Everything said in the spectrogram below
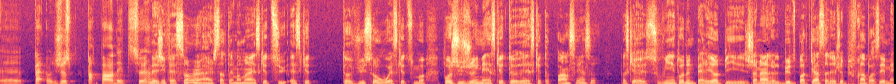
euh, juste par peur d'être seul. Mais j'ai fait ça à un certain moment. Est-ce que tu est-ce que as vu ça ou est-ce que tu m'as pas jugé, mais est-ce que tu est-ce que as pensé à ça? Parce que souviens-toi d'une période, puis justement, le but du podcast, ça doit être le plus franc possible, mais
